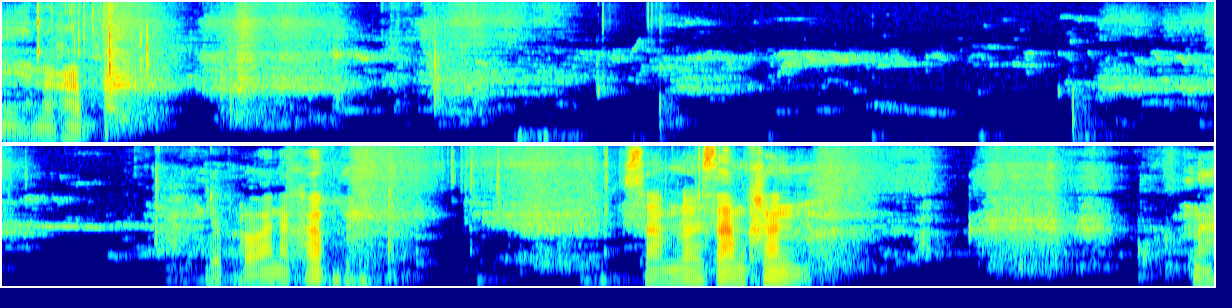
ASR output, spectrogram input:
นี่นะครับ ร้อยนะครับสามร้อยสามขั้นนะ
